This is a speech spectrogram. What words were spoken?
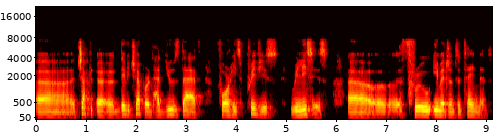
uh, Chap- uh, uh, David Shepard had used that for his previous releases uh, through Image Entertainment.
